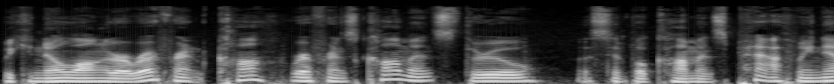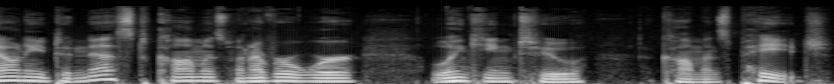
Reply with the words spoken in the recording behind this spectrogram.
we can no longer reference comments through the simple comments path. We now need to nest comments whenever we're linking to Comments page.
